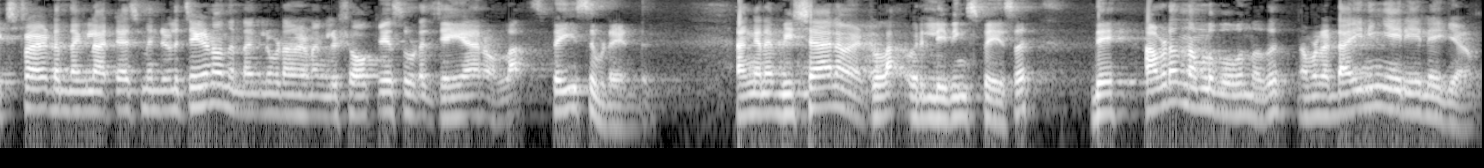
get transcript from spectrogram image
എക്സ്ട്രാ ആയിട്ട് എന്തെങ്കിലും അറ്റാച്ച്മെന്റുകൾ ചെയ്യണമെന്നുണ്ടെങ്കിൽ ഇവിടെ വേണമെങ്കിൽ ഷോക്കേസ് ഇവിടെ ചെയ്യാനുള്ള സ്പേസ് ഇവിടെ ഉണ്ട്. അങ്ങനെ വിശാലമായിട്ടുള്ള ഒരു ലിവിങ് സ്പേസ് ദേ അവിടെ നമ്മൾ പോകുന്നത് നമ്മുടെ ഡൈനിങ് ഏരിയയിലേക്കാണ്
